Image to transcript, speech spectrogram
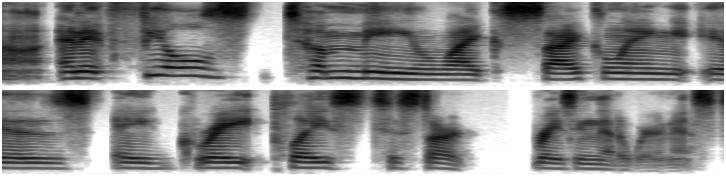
Uh, and it feels to me like cycling is a great place to start raising that awareness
